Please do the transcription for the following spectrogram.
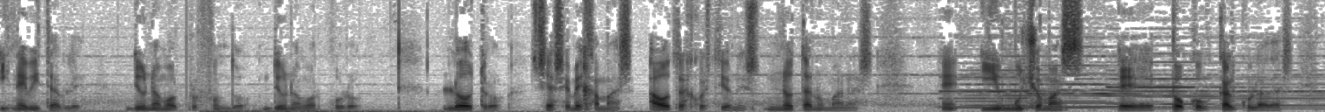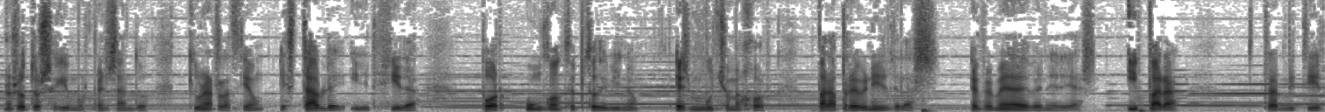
inevitable de un amor profundo, de un amor puro. Lo otro se asemeja más a otras cuestiones no tan humanas eh, y mucho más eh, poco calculadas. Nosotros seguimos pensando que una relación estable y dirigida por un concepto divino es mucho mejor para prevenir de las enfermedades venéreas y para transmitir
